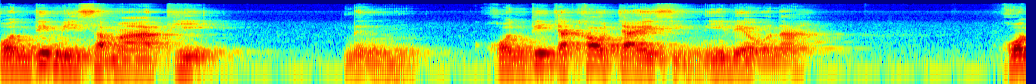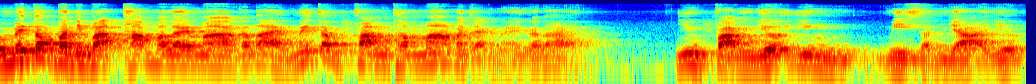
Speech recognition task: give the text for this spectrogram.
คนที่มีสมาธิหนึ่งคนที่จะเข้าใจสิ่งนี้เร็วนะ คนไม่ต้องปฏิบัติทำอะไรมาก็ได้ ไม่ต้องฟังธรรมะมาจากไหนก็ได้ ยิ่งฟังเยอะยิ่งมีสัญญาเยอะ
